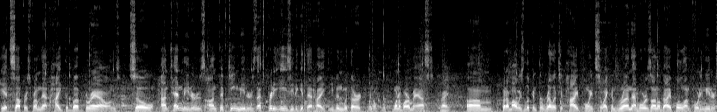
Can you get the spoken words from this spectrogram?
it suffers from that height above ground. So on 10 meters, on 15 meters, that's pretty easy to get that height, even with our, you know, with one of our masts. Right. Um, but I'm always looking for relative high points so I can run that horizontal dipole on 40 meters.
